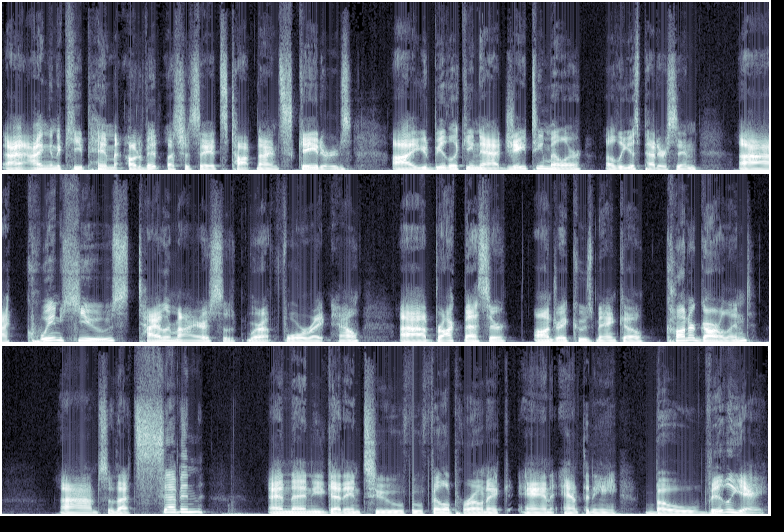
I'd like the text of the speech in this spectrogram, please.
I, I'm going to keep him out of it. Let's just say it's top nine skaters. Uh, you'd be looking at JT Miller, Elias Pettersson, uh, Quinn Hughes, Tyler Myers. So we're at four right now. Uh, Brock Boeser, Andrei Kuzmenko, Connor Garland. Um, so that's seven. And then you get into Filip Hronek and Anthony Beauvillier.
